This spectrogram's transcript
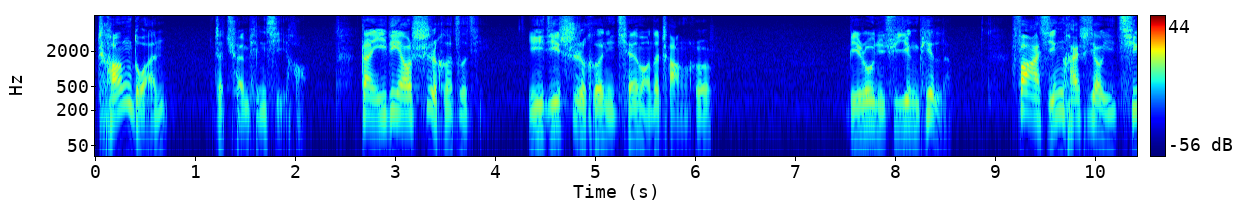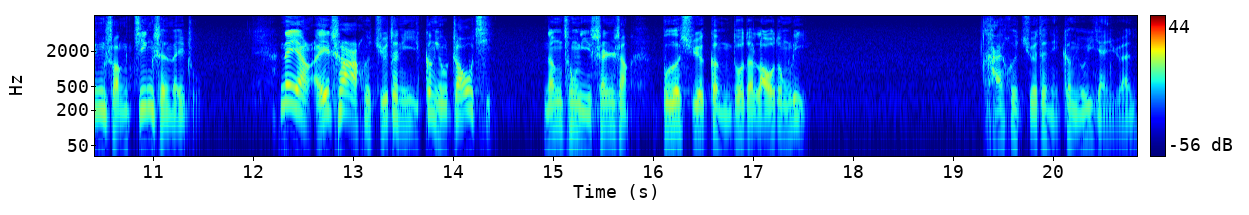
长短这全凭喜好，但一定要适合自己，以及适合你前往的场合。比如你去应聘了，发型还是要以清爽精神为主。那样，HR 会觉得你更有朝气，能从你身上剥削更多的劳动力，还会觉得你更有眼缘，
